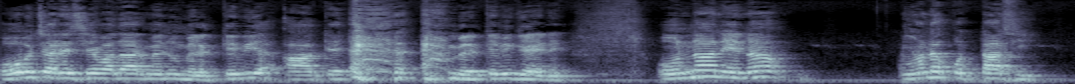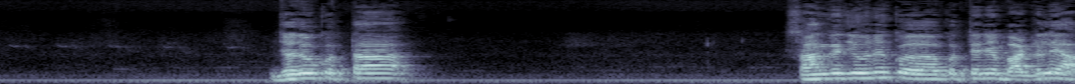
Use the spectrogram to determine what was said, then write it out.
ਉਹ ਵਿਚਾਰੇ ਸੇਵਾਦਾਰ ਮੈਨੂੰ ਮਿਲ ਕੇ ਵੀ ਆ ਕੇ, ਮਿਲ ਕੇ ਵੀ ਗਏ ਨੇ। ਉਹਨਾਂ ਨੇ ਨਾ ਉਹਨਾਂ ਦਾ ਕੁੱਤਾ ਸੀ। ਜਦੋਂ ਕੁੱਤਾ ਸੰਗ ਜੀ ਉਹਨੇ ਕੁੱਤੇ ਨੇ ਵੱਢ ਲਿਆ,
